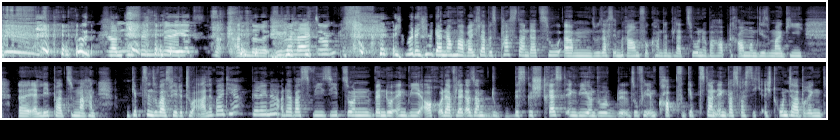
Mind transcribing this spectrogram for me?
Gut, dann finden wir jetzt eine andere Überleitung. Ich würde hier gerne nochmal, weil ich glaube, es passt dann dazu, ähm, du sagst im Raum für Kontemplation überhaupt Raum, um diese Magie äh, erlebbar zu machen. Gibt es denn sowas wie Rituale bei dir, Verena? Oder was, wie sieht so ein, wenn du irgendwie auch, oder vielleicht also du bist gestresst irgendwie und du so viel im Kopf, gibt es dann irgendwas, was dich echt runterbringt?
